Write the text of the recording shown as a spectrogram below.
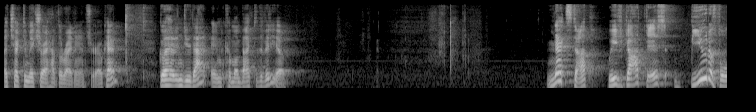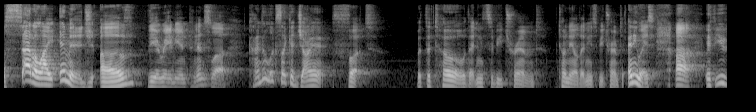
I checked to make sure I have the right answer. Okay. Go ahead and do that and come on back to the video. Next up, we've got this beautiful satellite image of the Arabian Peninsula. Kind of looks like a giant foot with the toe that needs to be trimmed, toenail that needs to be trimmed. Anyways, uh, if you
